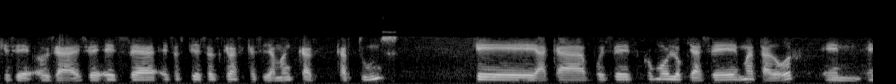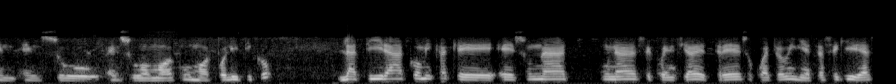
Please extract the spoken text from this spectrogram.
que se, o sea, esas piezas gráficas se llaman cartoons, que acá pues es como lo que hace Matador en, en, su, en su humor, humor político. La tira cómica que es una, una secuencia de tres o cuatro viñetas seguidas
